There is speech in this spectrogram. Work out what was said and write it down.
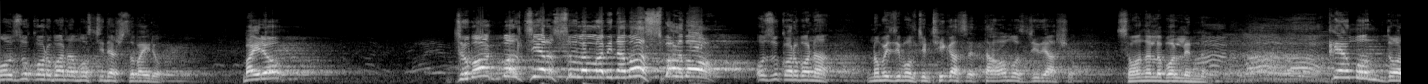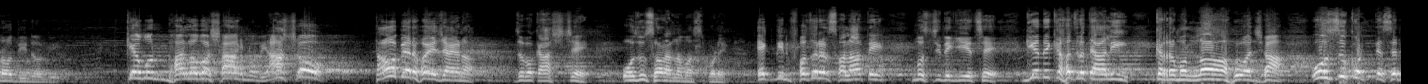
মজু করবা না, মসজিদে আসছো বাইর। বাইর যুবক বলছি রসুল্লাহ আমি নামাজ পড়ব। অজু করব না। নবীজি বলছি ঠিক আছে, তাও মসজিদে আসো। সোহানাল্লাহ বললেন না। কেমন দরদি নবী, কেমন ভালোবাসার নবী। আসো, তাও বের হয়ে যায় না। যুবক আসছে, অজু ছাড়া নামাজ পড়ে। একদিন ফজরের সালাতে মসজিদে গিয়েছে। গিয়ে দেখে হজরতে আলী কার্লাহ অজু করতেছেন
